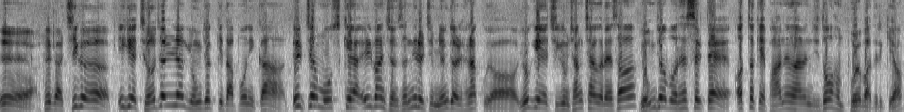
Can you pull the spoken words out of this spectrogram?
예, 그러니까 지금 이게 저전력 용접기다 보니까 1.5스케아 일반 전선리를 지금 연결을 해놨고요. 여기에 지금 장착을 해서 용접을 했을 때 어떻게 반응하는지도 한번 보여봐 드릴게요.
